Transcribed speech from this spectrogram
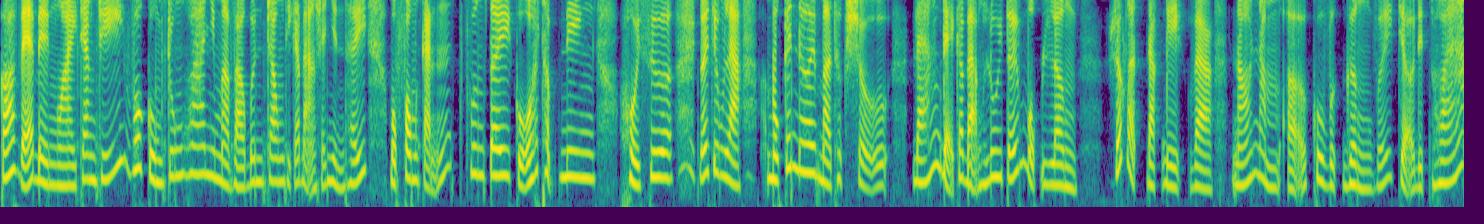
có vẻ bề ngoài trang trí, vô cùng Trung Hoa, nhưng mà vào bên trong thì các bạn sẽ nhìn thấy một phong cảnh phương Tây của thập niên hồi xưa. Nói chung là một cái nơi mà thực sự đáng để các bạn lui tới một lần, rất là đặc biệt và nó nằm ở khu vực gần với chợ địch hóa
